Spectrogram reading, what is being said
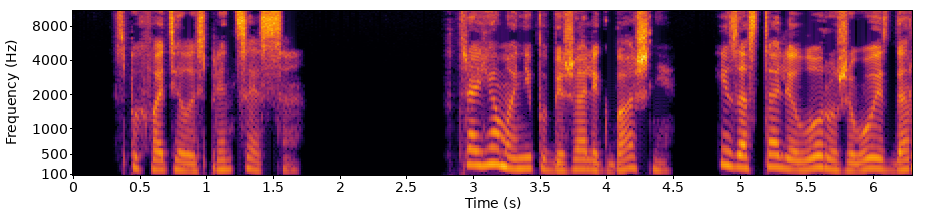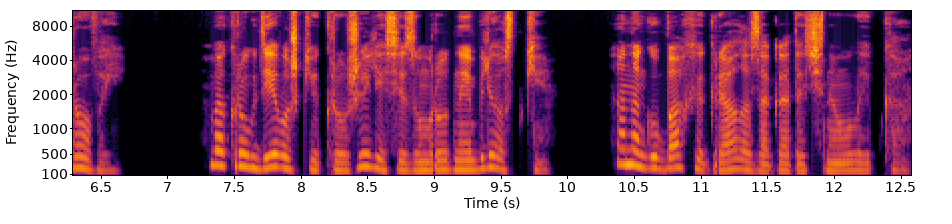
— спохватилась принцесса. Втроем они побежали к башне и застали Лору живой и здоровой. Вокруг девушки кружились изумрудные блестки, а на губах играла загадочная улыбка.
